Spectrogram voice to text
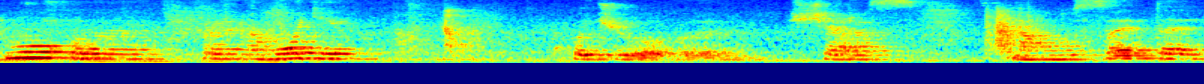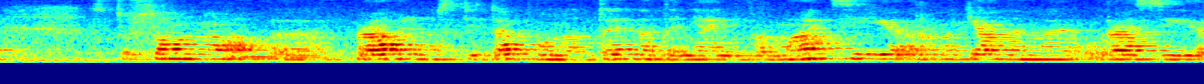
Тому е, при нагоді хочу е, ще раз наголосити стосовно е, правильності та повноти надання інформації громадянами у разі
